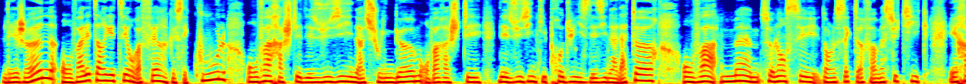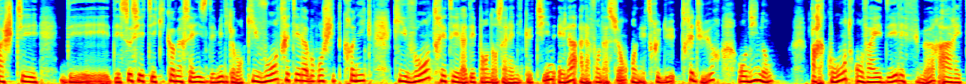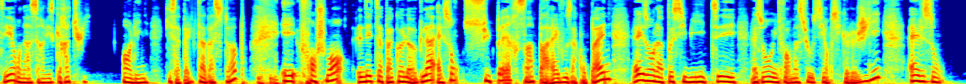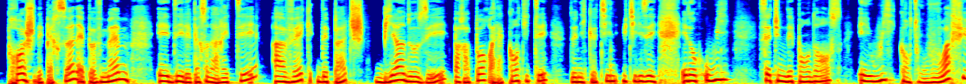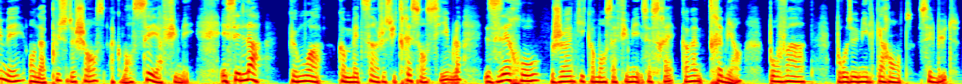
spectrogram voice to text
Les jeunes, on va les targeter, on va faire que c'est cool, on va racheter des usines à chewing-gum, on va racheter des usines qui produisent des inhalateurs, on va même se lancer dans le secteur pharmaceutique et racheter des, des sociétés qui commercialisent des médicaments qui vont traiter la bronchite chronique, qui vont traiter la dépendance à la nicotine. Et là, à la Fondation, on est très dur, très dur, on dit non. Par contre, on va aider les fumeurs à arrêter, on a un service gratuit en ligne qui s'appelle Tabastop. Et franchement, les tabacologues, là, elles sont super sympas. Elles vous accompagnent. Elles ont la possibilité, elles ont une formation aussi en psychologie. Elles ont proches des personnes. Elles peuvent même aider les personnes arrêtées avec des patchs bien dosés par rapport à la quantité de nicotine utilisée. Et donc oui, c'est une dépendance. Et oui, quand on voit fumer, on a plus de chances à commencer à fumer. Et c'est là que moi, comme médecin, je suis très sensible. Zéro jeune qui commence à fumer, ce serait quand même très bien. Pour 20, pour 2040, c'est le but.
